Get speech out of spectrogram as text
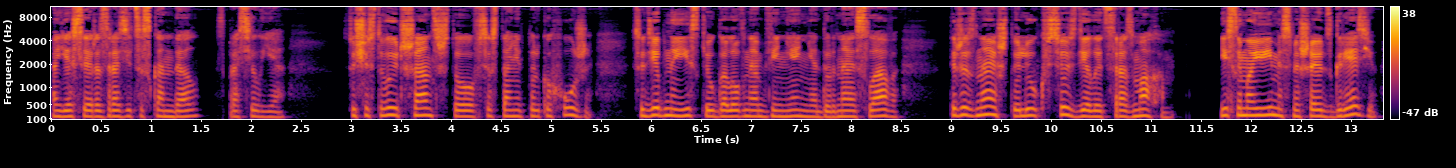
«А если разразится скандал?» — спросил я. «Существует шанс, что все станет только хуже. Судебные иски, уголовные обвинения, дурная слава. Ты же знаешь, что Люк все сделает с размахом. Если мое имя смешают с грязью,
